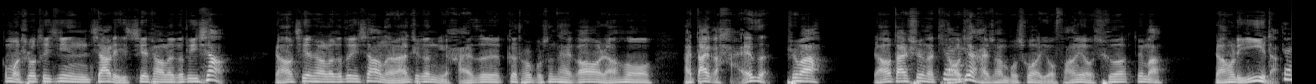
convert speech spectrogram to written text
跟我说最近家里介绍了个对象，然后介绍了个对象呢，然后这个女孩子个头不算太高，然后还带个孩子，是吧？然后但是呢条件还算不错，有房也有车，对吗？然后离异的，对，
